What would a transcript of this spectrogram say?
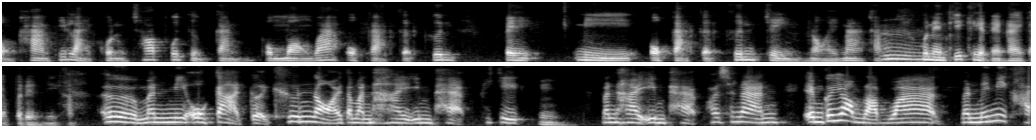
สงครามที่หลายคนชอบพูดถึงกัน ผมมองว่าโอกาสเกิดขึ้นเป็น มีโอกาสเกิดขึ้นจริงน้อยมากครับอืมคุณเอ็มคิดเห็นอย่างไรกับประเด็นนี้ครับ เออ มันมีโอกาสเกิดขึ้นน้อยแต่มัน high impact พี่กิ๊กอืมมัน high impact เพราะฉะนั้น เอ็มก็ยอมรับว่ามันไม่มีใคร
